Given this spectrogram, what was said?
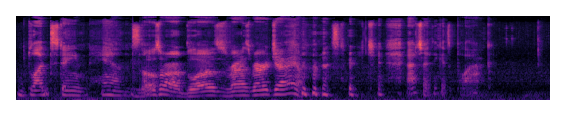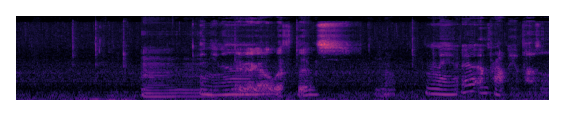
blood-stained hands. Those are Blood's raspberry jam. Raspberry jam. Actually, I think it's black. Mm, And you know- Maybe I gotta lift this. No. Maybe. I'm probably a puzzle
